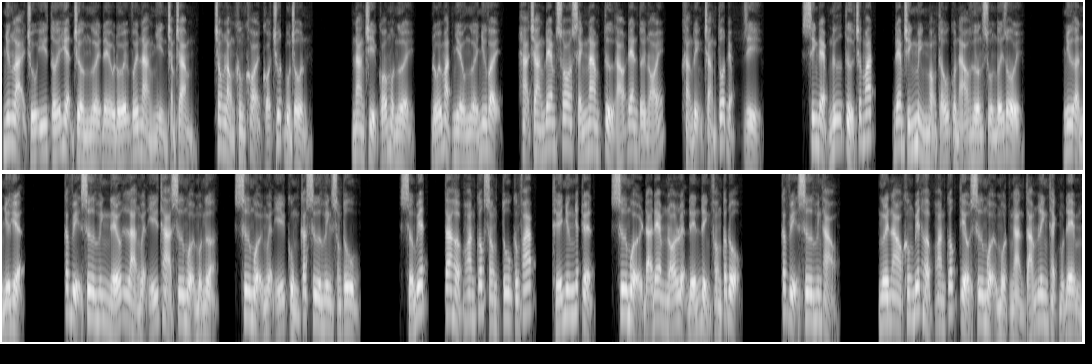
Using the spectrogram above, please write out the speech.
Nhưng lại chú ý tới hiện trường người đều đối với nàng nhìn chằm chằm, trong lòng không khỏi có chút bồn chồn. Nàng chỉ có một người, đối mặt nhiều người như vậy, hạ tràng đem so sánh nam tử áo đen tới nói, khẳng định chẳng tốt đẹp gì. Xinh đẹp nữ tử trước mắt, đem chính mình mỏng thấu quần áo hướng xuống tới rồi. Như ẩn như hiện. Các vị sư huynh nếu là nguyện ý thả sư muội một ngựa, sư muội nguyện ý cùng các sư huynh song tu sớm biết, ta hợp hoan cốc song tu công pháp, thế nhưng nhất tuyệt, sư muội đã đem nó luyện đến đỉnh phong cấp độ. Các vị sư huynh thảo. Người nào không biết hợp hoan cốc tiểu sư muội một n g h n tám linh thạch một đêm,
